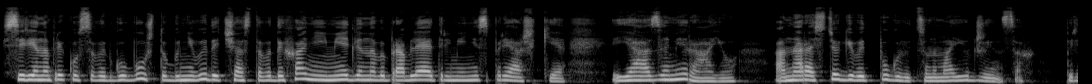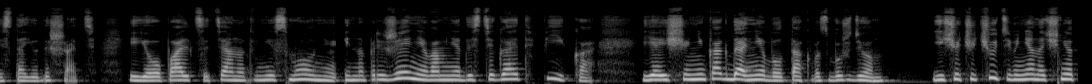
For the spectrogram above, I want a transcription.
Сирена прикусывает губу, чтобы не выдать частого дыхания, и медленно выправляет ремень из пряжки. Я замираю. Она расстегивает пуговицу на моих джинсах перестаю дышать. Ее пальцы тянут вниз молнию, и напряжение во мне достигает пика. Я еще никогда не был так возбужден. Еще чуть-чуть, и меня начнет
